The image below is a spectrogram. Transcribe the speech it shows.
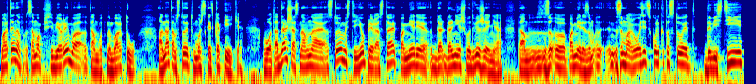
Мартынов, сама по себе рыба там вот на борту, она там стоит, можно сказать, копейки. Вот. А дальше основная стоимость ее прирастает по мере дальнейшего движения. Там э, по мере заморозить сколько-то стоит, довести,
